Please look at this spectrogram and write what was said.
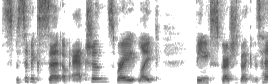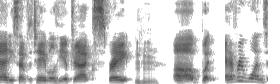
specific set of actions, right? Like Phoenix scratches back of his head, he slams the table, he objects, right? hmm Uh, but everyone's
